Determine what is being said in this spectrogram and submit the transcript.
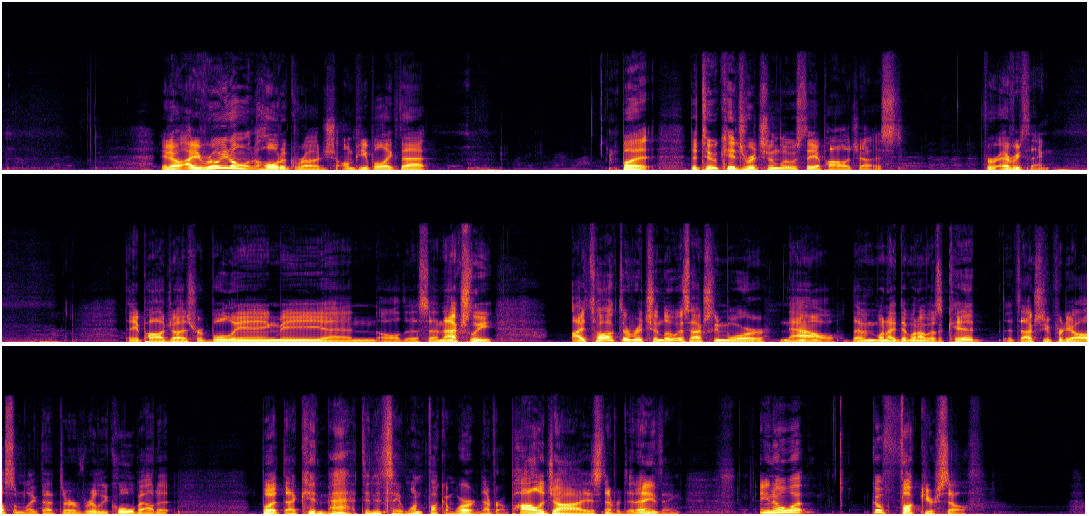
You know, I really don't hold a grudge on people like that. But the two kids, Rich and Lewis, they apologized for everything. They apologized for bullying me and all this. And actually, I talk to Rich and Lewis actually more now than when I did when I was a kid. It's actually pretty awesome like that. They're really cool about it. But that kid Matt didn't say one fucking word, never apologized, never did anything. And you know what? Go fuck yourself.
